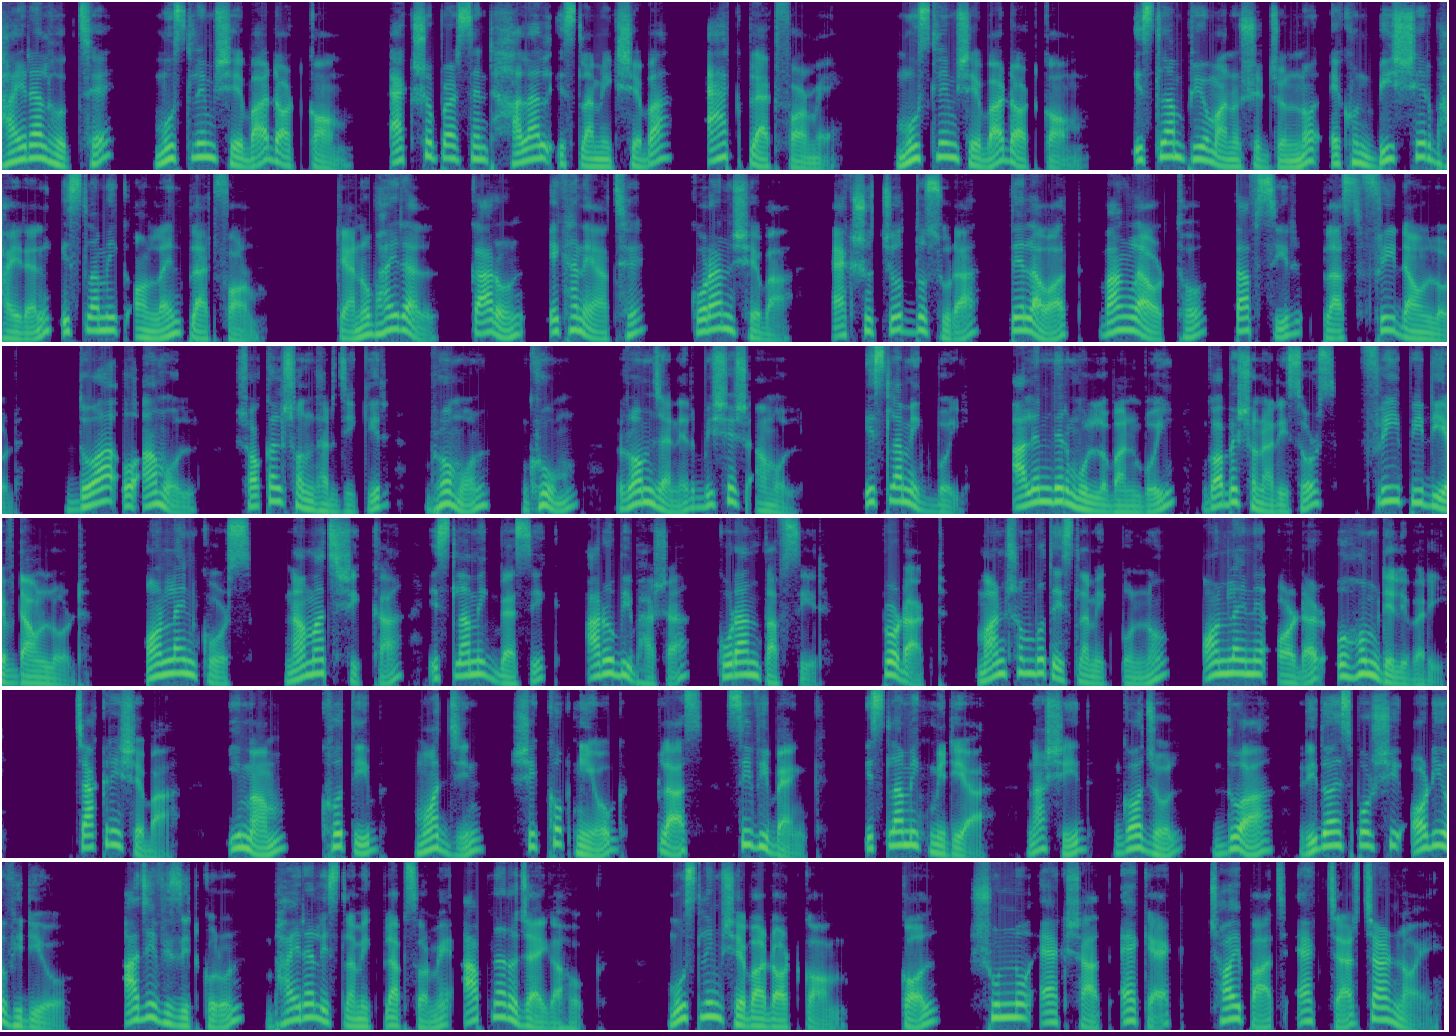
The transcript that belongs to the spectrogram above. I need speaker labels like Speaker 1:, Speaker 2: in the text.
Speaker 1: Viral হচ্ছে মুসলিম সেবা dot com, একশো পার্সেন্ট হালাল ইসলামিক সেবা এক প্ল্যাটফর্মে মুসলিম সেবা ডট কম, ইসলামপ্রিয় মানুষের জন্য এখন বিশ্বের ভাইরাল ইসলামিক অনলাইন প্ল্যাটফর্ম। কেন ভাইরাল? কারণ এখানে আছে কোরআন সেবা, একশো চোদ্দ সুরা, তেলাওয়াত, বাংলা অর্থ, তাফসির প্লাস ফ্রি ডাউনলোড, দোয়া ও আমল, সকাল সন্ধ্যার জিকির, ভ্রমণ, ঘুম, রমজানের বিশেষ আমল, ইসলামিক বই, আলেমদের মূল্যবান বই, গবেষণা resource, free PDF download. Online course, নামাজ শিক্ষা, ইসলামিক বেসিক, আরবি ভাষা, কোরআন তাফসির। প্রোডাক্ট, মানসম্মত ইসলামিক পণ্য, অনলাইনে অর্ডার ও হোম ডেলিভারি। চাকরি সেবা, ইমাম, খতিব মজ্জিন শিক্ষক নিয়োগ, plus CV bank. Islamic media nasheed গজল, দোয়া, হৃদয়স্পর্শী অডিও ভিডিও। আজই ভিজিট করুন ভাইরাল ইসলামিক প্ল্যাটফর্মে আপনারও জায়গা হোক। মুসলিম সেবা ডট কম। কল শূন্য এক সাত এক এক ছয় পাঁচ এক চার চার নয়।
